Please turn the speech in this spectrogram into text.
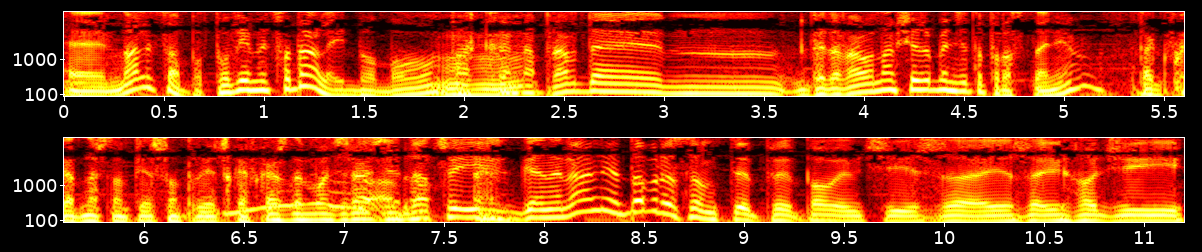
E, no ale co, podpowiemy co dalej, bo, bo Mhm. tak naprawdę mm, wydawało nam się, że będzie to proste, nie? Tak zgadnesz tą pierwszą trójeczkę w każdym bądź razie. No, No, raczej generalnie dobre są typy, powiem ci, że jeżeli chodzi,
